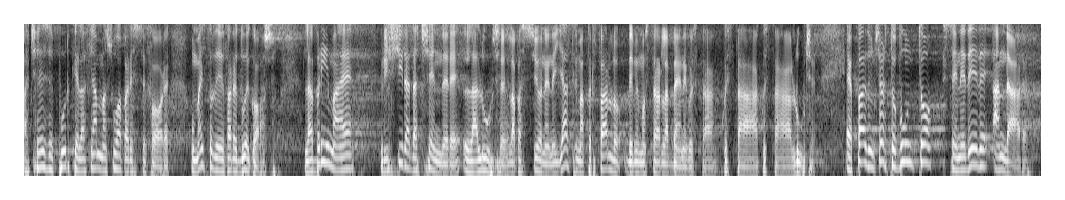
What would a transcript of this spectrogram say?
accese pur che la fiamma sua paresse fuori. Un maestro deve fare due cose. La prima è riuscire ad accendere la luce, la passione negli altri, ma per farlo deve mostrarla bene questa, questa, questa luce. E poi ad un certo punto se ne deve andare.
